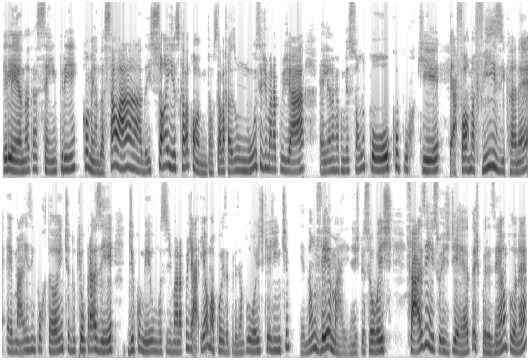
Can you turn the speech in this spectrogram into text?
Helena tá sempre comendo a salada e só isso que ela come. Então, se ela faz um mousse de maracujá, a Helena vai comer só um pouco, porque a forma física, né, é mais importante do que o prazer de comer o mousse de maracujá. E é uma coisa, por exemplo, hoje que a gente não vê mais, né? As pessoas fazem as suas dietas, por exemplo, né?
